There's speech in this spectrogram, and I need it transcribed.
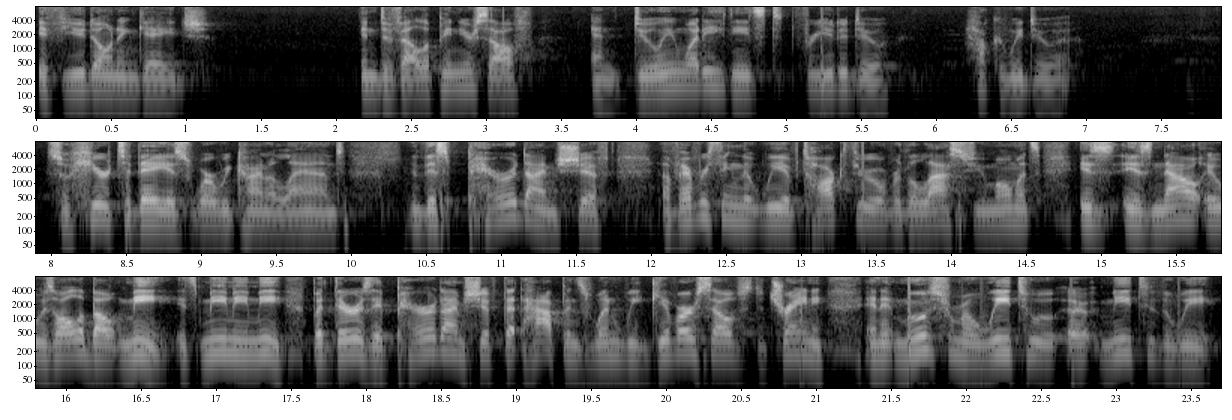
if you don't engage in developing yourself and doing what He needs for you to do? How can we do it? So, here today is where we kind of land. This paradigm shift of everything that we have talked through over the last few moments is, is now, it was all about me. It's me, me, me. But there is a paradigm shift that happens when we give ourselves to training, and it moves from a we to uh, me to the we.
